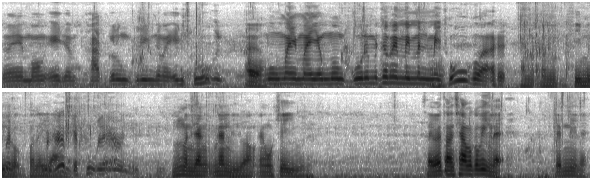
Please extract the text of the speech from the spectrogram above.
ทำไมมองเองจะขาดกรุงกริงทำไมเองทุกข์เออมองไม่ไม่ยังมองกูนี่มันทำไมมันมันไม่ทุกข์วะมันมันฝีมือคนละมันอย่างเริ่มจะทุกข์แล้วนี่อืมมันยังนั่นอยู่หรอกยังโอเคอยู่เลยใส่ไว้ตอนเช้ามันก็วิ่งแหละเต็มนี่แหละ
